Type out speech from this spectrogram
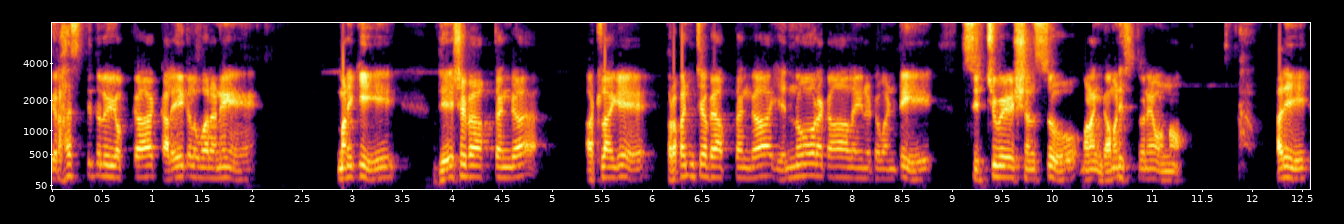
గ్రహస్థితుల యొక్క కలయికల వలనే మనకి దేశవ్యాప్తంగా అట్లాగే ప్రపంచవ్యాప్తంగా ఎన్నో రకాలైనటువంటి సిచ్యువేషన్స్ మనం గమనిస్తూనే ఉన్నాం. అది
